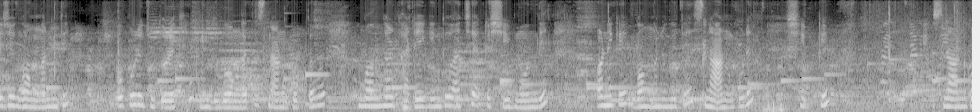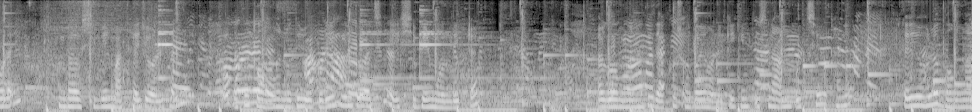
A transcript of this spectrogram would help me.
এই যে গঙ্গা নদী, ওপরে জুতো রেখে কিন্তু গঙ্গাতে স্নান করতে হয়। গঙ্গার ঘাটেই কিন্তু আছে একটা শিব মন্দির। অনেকে গঙ্গা নদীতে স্নান করে শিবকে স্নান করায় বা শিবের মাথায় জল ঢালে। দেখো গঙ্গা নদীর উপরেই কিন্তু আছে এই শিবের মন্দিরটা। আর গঙ্গা নদী দেখো সবাই অনেকে কিন্তু স্নান করছে এখানে। এই হলো গঙ্গা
